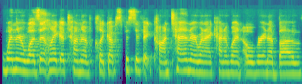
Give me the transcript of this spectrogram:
when there wasn't like a ton of ClickUp specific content or when I kind of went over and above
